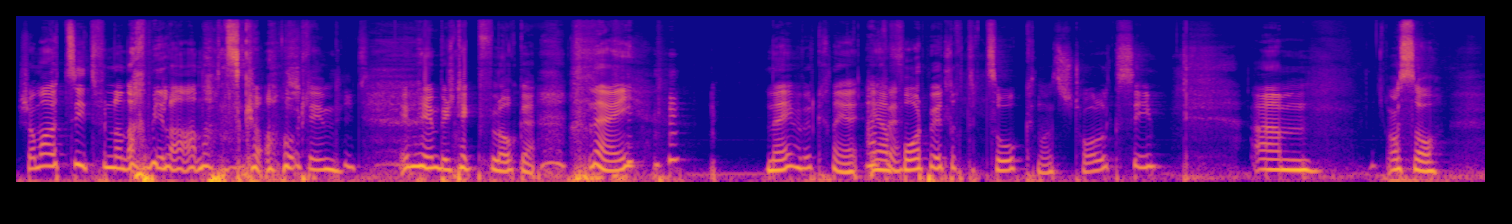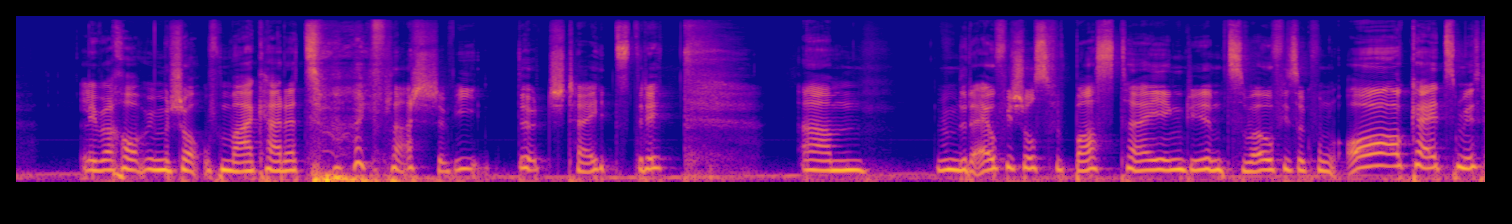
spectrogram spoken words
schon mal Zeit für noch nach Milano zu gehen. Stimmt. Immerhin bist du nicht geflogen. Nein. Nein, wirklich nicht. Ich habe vorbildlich den Zug genommen. Es war toll. Gewesen. Ähm, also, lieber Gott, wie wir schon auf dem Weg her zwei Flaschen Wein gedutscht haben, zu dritt. Ähm, wenn wir den 11 Schuss verpasst haben, irgendwie um 12 Uhr so gefunden, oh, okay, jetzt müssen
